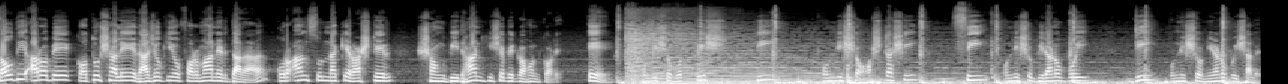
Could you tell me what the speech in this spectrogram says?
সৌদি আরবে কত সালে রাজকীয় ফরমানের দ্বারা কোরআন সুন্নাকে রাষ্ট্রের সংবিধান হিসেবে গ্রহণ করে? এ, উনিশশো বত্রিশ, বি, উনিশশো অষ্টাশি, সি, উনিশশো বিরানব্বই, ডি, উনিশশো নিরানব্বই সালে।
